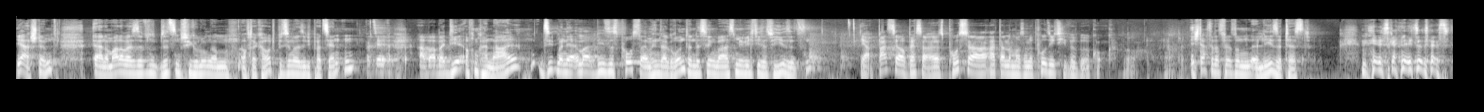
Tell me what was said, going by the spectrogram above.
Ja, stimmt. Ja, normalerweise sitzen Psychologen am, auf der Couch, beziehungsweise die Patienten. Patienten. Aber bei dir auf dem Kanal sieht man ja immer dieses Poster im Hintergrund und deswegen war es mir wichtig, dass wir hier sitzen. Ja, passt ja auch besser. Das Poster hat dann nochmal so eine positive Wirkung. So. Ich dachte, das wäre so ein Lesetest. Nee, ist kein Lesetest.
